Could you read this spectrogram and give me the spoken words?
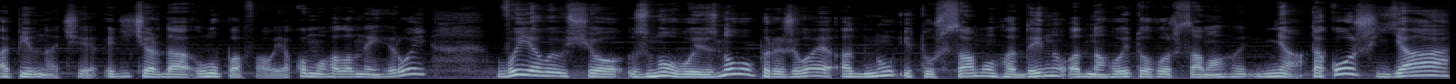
опівночі Річарда Лупафа, у якому головний герой виявив, що знову і знову переживає одну і ту ж саму годину одного і того ж самого дня. Також я е,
